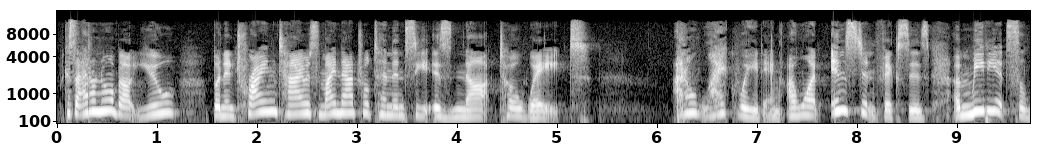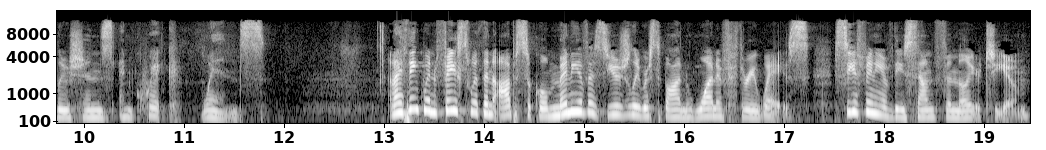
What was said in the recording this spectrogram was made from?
Because I don't know about you, but in trying times, my natural tendency is not to wait. I don't like waiting. I want instant fixes, immediate solutions, and quick wins. And I think when faced with an obstacle, many of us usually respond one of three ways. See if any of these sound familiar to you.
